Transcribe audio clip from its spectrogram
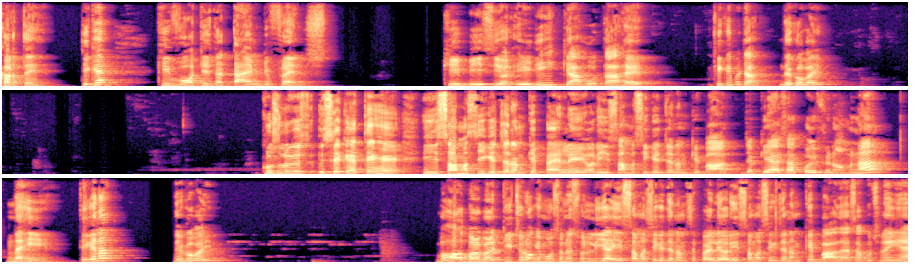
करते हैं, ठीक है? कि what is the time difference कि बीसी और एडी क्या होता है? ठीक है बेटा? देखो भाई। कुछ लोग इस, कहते हैं ईसा मसीह के जन्म के पहले और ईसा मसीह के जन्म के बाद जबकि ऐसा कोई फिनोमिना नहीं है। ठीक है ना? देखो भाई बहुत बड़े बड़े टीचरों के मुँह से सुन लिया ईसा मसीह के जन्म से पहले और ईसा मसीह के जन्म के बाद। ऐसा कुछ नहीं है।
